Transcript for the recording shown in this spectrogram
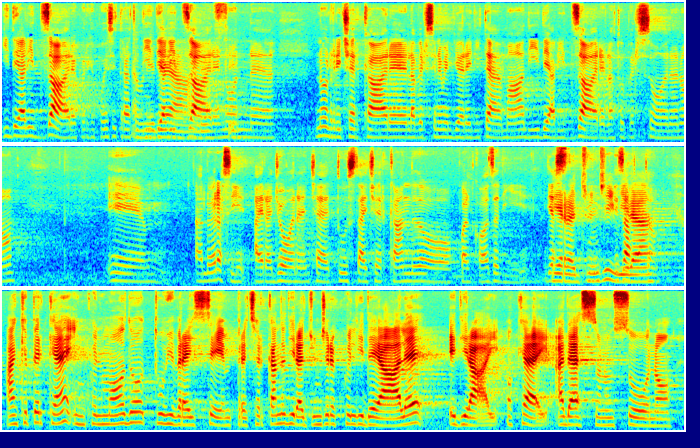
idealizzare, perché poi si tratta di idealizzare, sì. non, non, ricercare la versione migliore di te, ma di idealizzare la tua persona, no? E allora sì, hai ragione, cioè tu stai cercando qualcosa di, di irraggiungibile. Esatto. Anche perché in quel modo tu vivrai sempre cercando di raggiungere quell'ideale e dirai, ok, adesso non sono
